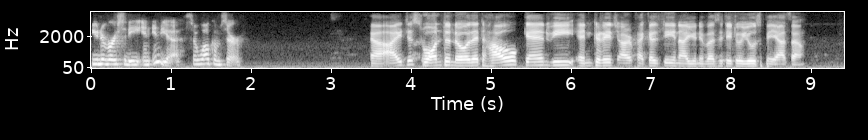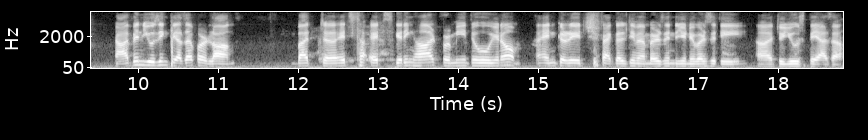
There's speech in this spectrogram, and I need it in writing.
university in India. So welcome, sir. Yeah, I just want to know that how can we encourage our faculty in our university to use Piazza? I've been using Piazza for long, but uh, it's it's getting hard for me to you know encourage faculty members in the university uh, to use Piazza?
